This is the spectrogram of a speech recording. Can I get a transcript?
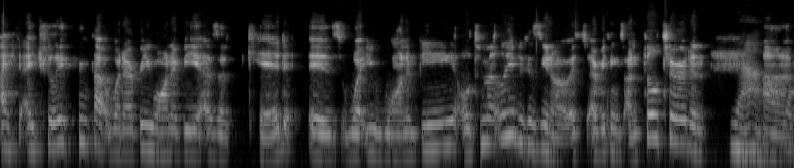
I, I truly think that whatever you want to be as a kid is what you want to be ultimately because you know it's everything's unfiltered and yeah. Uh,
